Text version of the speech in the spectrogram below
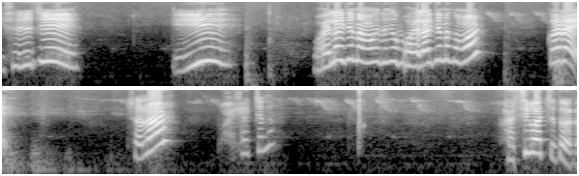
কি সেজেছি কি? ভয় লাগছে না? আমাকে দেখে ভয় লাগছে না তোমার? কয় রে? শোনা? ভয় লাগছে না? হাসি পাচ্ছে তোর?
